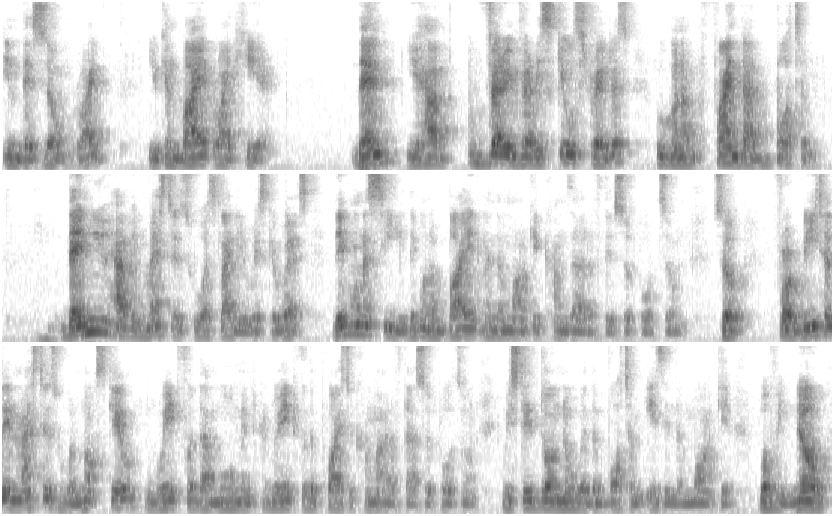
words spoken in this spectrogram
in this zone, right? You can buy it right here then you have very, very skilled traders who are going to find that bottom. Then you have investors who are slightly risk averse. They want to see, they want to buy it when the market comes out of their support zone. So for retail investors who are not skilled, wait for that moment, wait for the price to come out of that support zone. We still don't know where the bottom is in the market, but we know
